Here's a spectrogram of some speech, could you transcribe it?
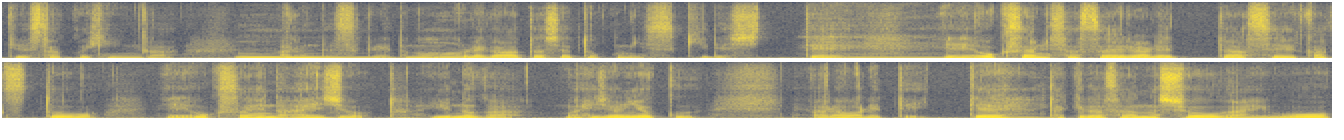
ていう作品があるんですけれども、これが私は特に好きでして、え奥さんに支えられた生活と、え奥さんへの愛情というのが、まあ、非常によく現れていて、武田さんの生涯を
